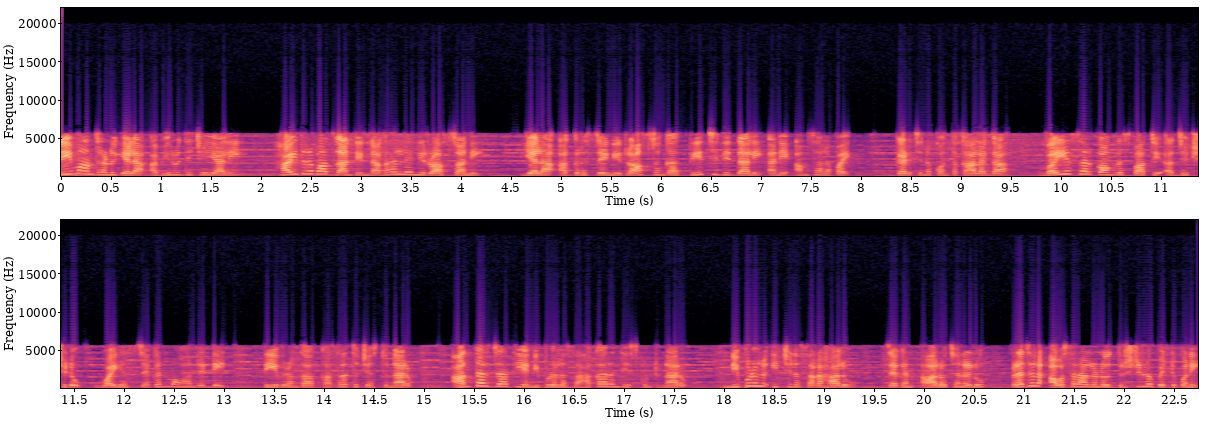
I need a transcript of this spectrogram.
సీమాంధ్రను ఎలా అభివృద్ధి చేయాలి? హైదరాబాద్ లాంటి నగరం లేని రాష్ట్రాన్ని ఎలా అగ్రశ్రేణి రాష్ట్రంగా తీర్చిదిద్దాలి అనే అంశాలపై గడిచిన కొంతకాలంగా వైఎస్ఆర్ కాంగ్రెస్ పార్టీ అధ్యక్షుడు వైఎస్ జగన్మోహన్ రెడ్డి తీవ్రంగా కసరత్తు చేస్తున్నారు. అంతర్జాతీయ నిపుణుల సహకారం తీసుకుంటున్నారు. నిపుణులు ఇచ్చిన సలహాలు జగన్ ఆలోచనలు ప్రజల అవసరాలను దృష్టిలో పెట్టుకుని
